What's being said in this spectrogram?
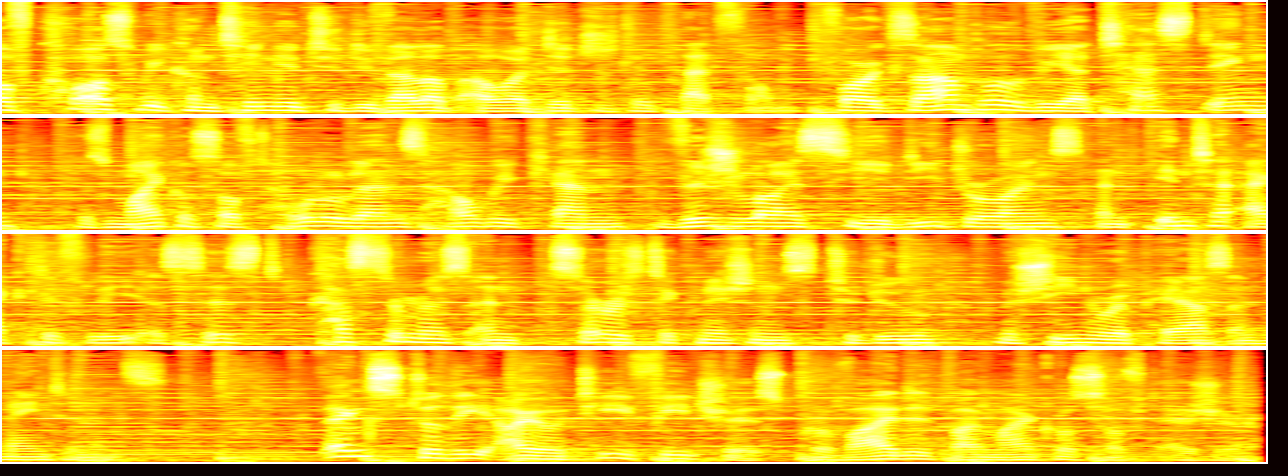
Of course, we continue to develop our digital platform. For example, we are testing with Microsoft HoloLens how we can visualize CAD drawings and interactively assist customers and service technicians to do machine repairs and maintenance. Thanks to the IoT features provided by Microsoft Azure,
